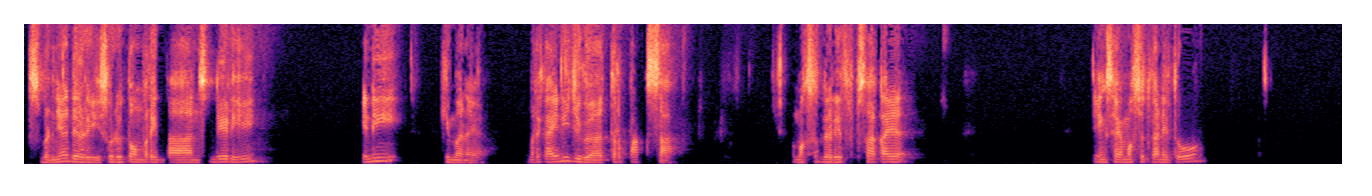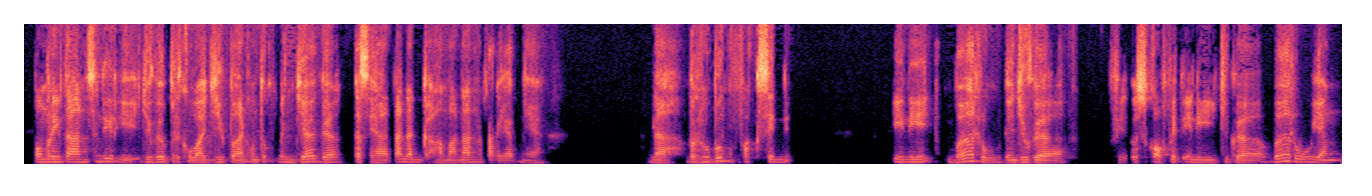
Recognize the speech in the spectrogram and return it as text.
sebenarnya dari sudut pemerintahan sendiri, ini gimana ya? Mereka ini juga terpaksa. Maksud dari terpaksa kayak yang saya maksudkan itu pemerintahan sendiri juga berkewajiban untuk menjaga kesehatan dan keamanan rakyatnya. Nah, berhubung vaksin ini baru dan juga virus COVID ini juga baru yang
